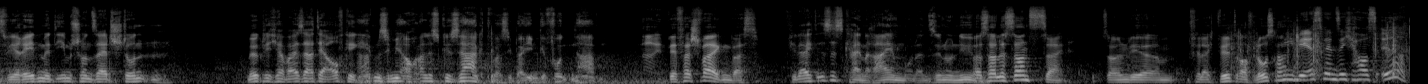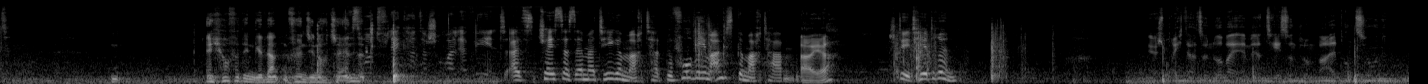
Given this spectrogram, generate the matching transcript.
Aus, wir reden mit ihm schon seit Stunden. Möglicherweise hat er aufgegeben. Haben Sie mir auch alles gesagt, was Sie bei ihm gefunden haben? Wir verschweigen was. Vielleicht ist es kein Reim oder ein Synonym. Was soll es sonst sein? Sollen wir ähm, vielleicht wild drauf losraten? Wie wär's, wenn sich Haus irrt? Ich hoffe, den Gedanken führen Sie noch zu Ende. Fleck hat das schon mal erwähnt, als Chase das MRT gemacht hat, bevor wir ihm Angst gemacht haben. Ah ja? Steht hier drin. Er spricht also nur bei MRTs und Lumbalpunktionen?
